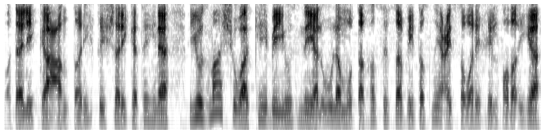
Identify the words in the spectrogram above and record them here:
وذلك عن طريق الشركتين يوزماش وكيبي يوزني الأولى متخصصة في تصنيع الصواريخ الفضائية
